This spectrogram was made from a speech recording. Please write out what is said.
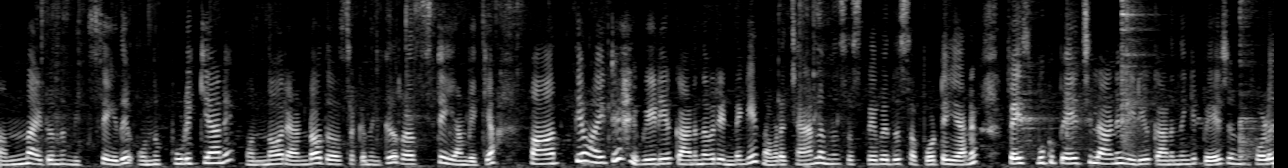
നന്നായിട്ടൊന്ന് മിക്സ് ചെയ്ത് ഒന്ന് പുളിക്കാൻ ഒന്നോ രണ്ടോ ദിവസമൊക്കെ നിങ്ങൾക്ക് റെസ്റ്റ് ചെയ്യാൻ വെക്കാം. അപ്പോൾ ആദ്യമായിട്ട് വീഡിയോ കാണുന്നവരുണ്ടെങ്കിൽ നമ്മുടെ ചാനൽ ഒന്ന് സബ്സ്ക്രൈബ് ചെയ്ത് സപ്പോർട്ട് ചെയ്യാനും ഫേസ്ബുക്ക് പേജിലാണ് വീഡിയോ കാണുന്നെങ്കിൽ പേജ് ഒന്ന് ഫോളോ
